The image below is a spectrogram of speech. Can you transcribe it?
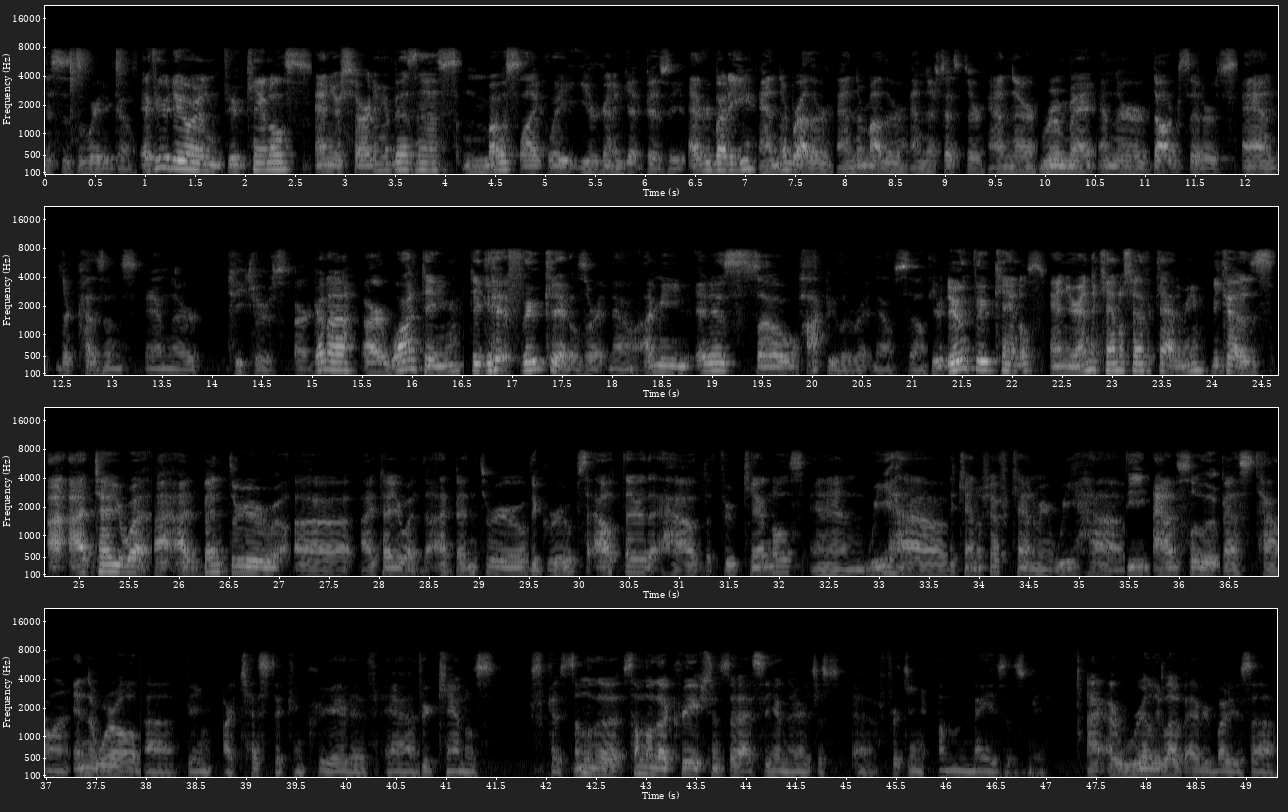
this is the way to go. If you're doing food candles and you're starting a business, most likely you're going to get busy. Everybody and their brother and their mother and their sister and their roommate and their dog sitters and their cousins and their teachers are gonna are wanting to get food candles right now. I mean, it is so popular right now. So if you're doing food candles and you're in the Candle Chef Academy, because I, I tell you what, I, I've been through. Uh, I tell you what, I've been through the groups out there that have the food candles, and we have the Candle Chef Academy. We have the absolute best talent in the world, uh, being artistic and creative, and food candles because some of the some of the creations that I see in there just uh, freaking amazes me. I, I really love everybody's uh,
